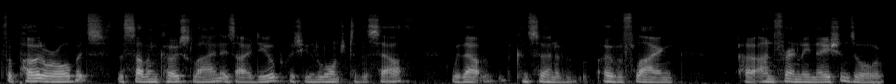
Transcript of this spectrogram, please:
For polar orbits, the southern coastline is ideal because you can launch to the south without the concern of overflying uh, unfriendly nations or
